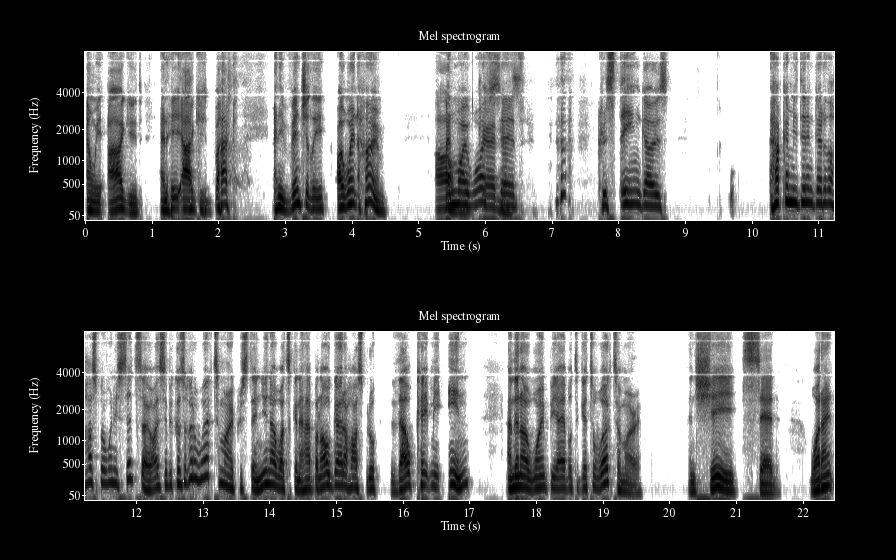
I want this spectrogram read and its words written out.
And we argued, and he argued back. And eventually I went home Oh, and my, wife goodness. said, Christine goes, How come you didn't go to the hospital when you said so? I said, Because I've got to work tomorrow, Christine. You know what's going to happen. I'll go to hospital, they'll keep me in, and then I won't be able to get to work tomorrow. And she said, Why don't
